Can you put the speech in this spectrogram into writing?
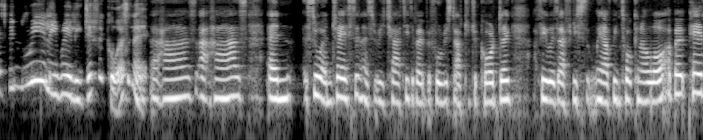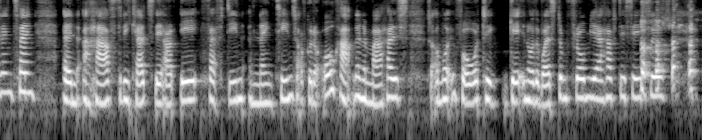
it's been really, really difficult, hasn't it? It has, it has. And so interesting, as we chatted about before we started recording, I feel as if recently I've been talking a lot about parenting and I have three kids. They are 8, 15 and 19. So I've got it all happening in my house. So I'm looking forward to getting all the wisdom from you, I have to say so.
